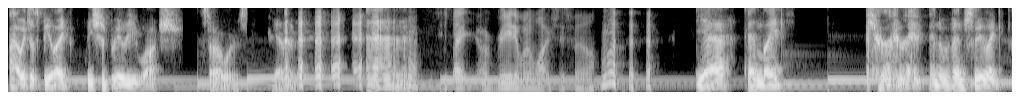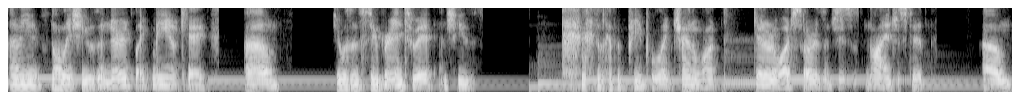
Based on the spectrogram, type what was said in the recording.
I would just be like, we should really watch Star Wars together. uh, She's like, I really want to watch this film. yeah, and like and eventually, like, I mean, it's not like she was a nerd like me, okay? Um, she wasn't super into it, and she's the people like trying to want get her to watch Star Wars, and she's just not interested. Um,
